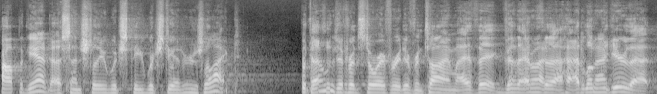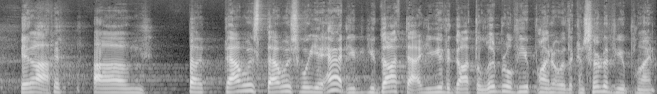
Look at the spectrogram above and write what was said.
propaganda essentially, which the which the editors liked. But that's a different story for a different time, I think. That's right. I'd love to hear that. Yeah. Um, but that was that was what you had. You, you got that. You either got the liberal viewpoint or the conservative viewpoint.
